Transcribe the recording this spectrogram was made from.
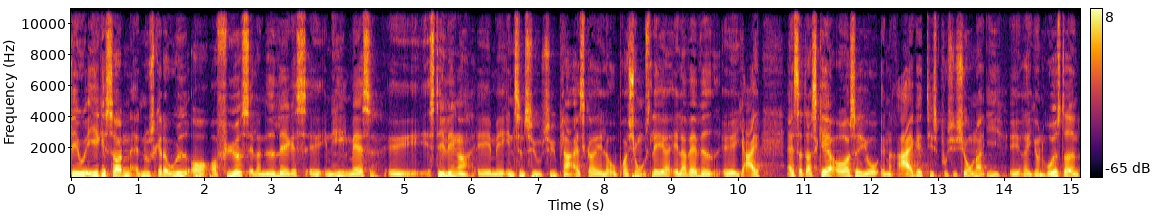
det er jo ikke sådan, at nu skal der ud og, og fyres eller nedlægges øh, en hel masse øh, stillinger øh, med intensivsygeplejersker eller operationslæger eller hvad ved øh, jeg. Altså, der sker også jo en række dispositioner i øh, Region Hovedstaden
